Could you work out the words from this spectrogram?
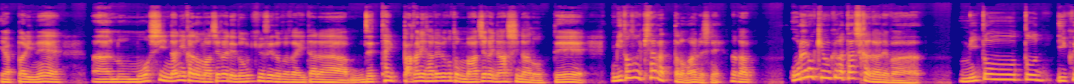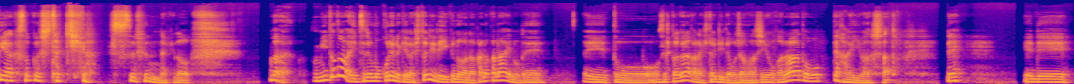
やっぱりね、あの、もし何かの間違いで同級生とかがいたら、絶対バカにされること間違いなしなので、水戸と来たかったのもあるしね。なんか、俺の記憶が確かであれば、水戸と行く約束した気がするんだけど、まあ、水戸とはいつでも来れるけど、一人で行くのはなかなかないので、えっ、と、せっかくだから一人でお邪魔しようかなと思って入りましたと。ね。で、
